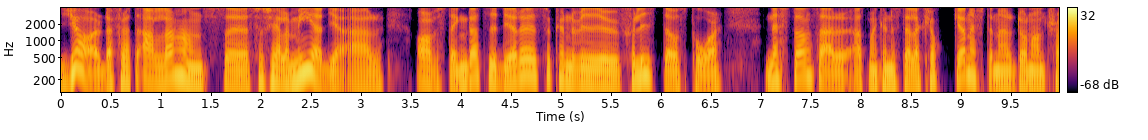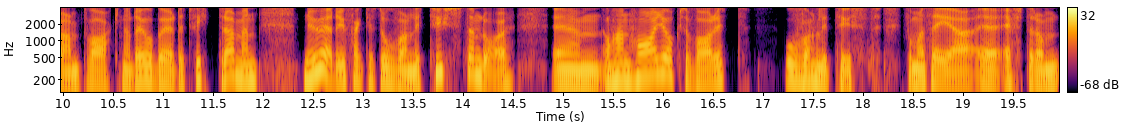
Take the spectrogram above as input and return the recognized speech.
gör, därför att alla hans eh, sociala medier är avstängda. Tidigare så kunde vi ju förlita oss på nästan så här att man kunde ställa klockan efter när Donald Trump vaknade och började twittra, men nu är det ju faktiskt ovanligt tyst ändå. Um, och han har ju också varit ovanligt tyst, får man säga, eh, efter de,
